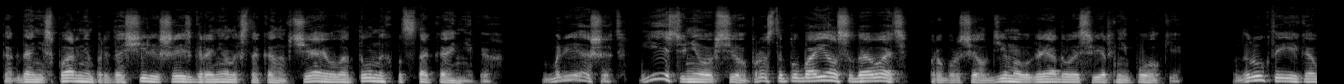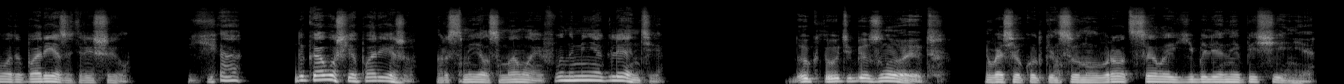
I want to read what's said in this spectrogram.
когда они с парнем притащили шесть граненых стаканов чая в латунных подстаканниках. «Брешет. Есть у него все. Просто побоялся давать», — пробурчал Дима, выглядывая с верхней полки. «Вдруг ты ей кого-то порезать решил?» «Я? Да кого ж я порежу?» — рассмеялся Мамаев. «Вы на меня гляньте». «Да кто тебя знает?» Васек Уткин сунул в рот целое юбилейное печенье.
